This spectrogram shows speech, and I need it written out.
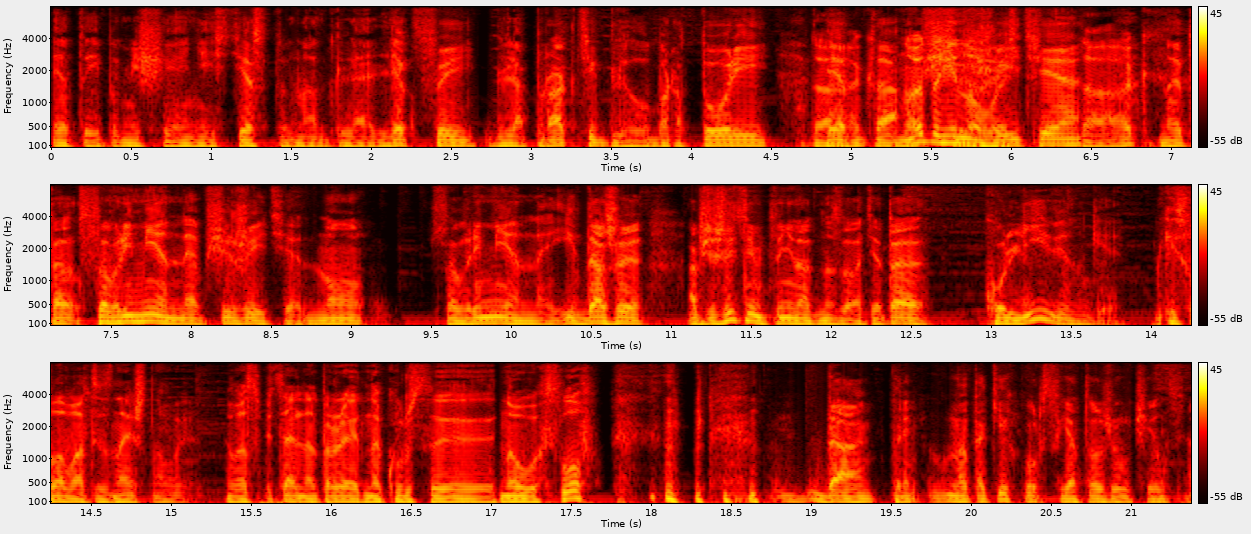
Это и помещения, естественно, для лекций, для практик, для лабораторий. Так, это но это не новость. Так. Но это современное общежитие. Но современное. Их даже общежитиями-то не надо называть. Это коливинги. Какие слова ты знаешь новые? Вас специально отправляют на курсы новых слов? Да, на таких курсах я тоже учился.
